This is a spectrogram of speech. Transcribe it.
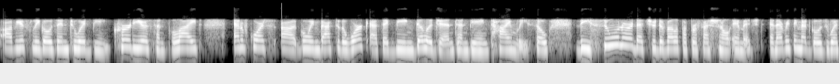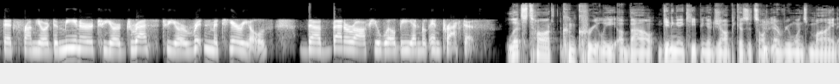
obviously goes into it, being courteous and polite, and of course, uh, going back to the work ethic, being diligent and being timely. So the sooner that you develop a professional image and everything that goes with it, from your demeanor to your dress to your written materials, the better off you will be in, in practice. Let's talk concretely about getting and keeping a job because it's on mm-hmm. everyone's mind.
